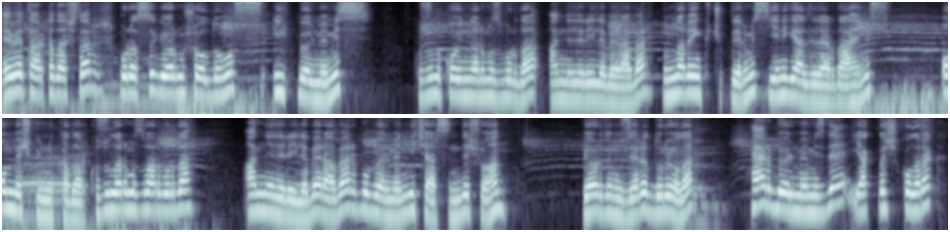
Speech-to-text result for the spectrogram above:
Evet arkadaşlar burası görmüş olduğumuz ilk bölmemiz. Kuzulu koyunlarımız burada anneleriyle beraber. Bunlar en küçüklerimiz. Yeni geldiler daha henüz. 15 günlük kadar kuzularımız var burada. Anneleriyle beraber bu bölmenin içerisinde şu an gördüğünüz üzere duruyorlar. Her bölmemizde yaklaşık olarak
